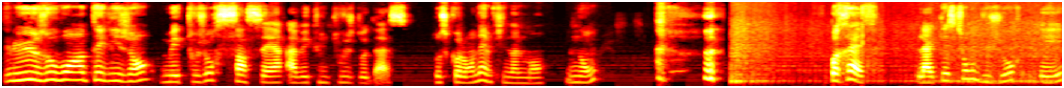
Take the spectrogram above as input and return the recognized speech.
plus ou moins intelligents, mais toujours sincères avec une touche d'audace. Tout ce que l'on aime finalement, non? Bref, la question du jour est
